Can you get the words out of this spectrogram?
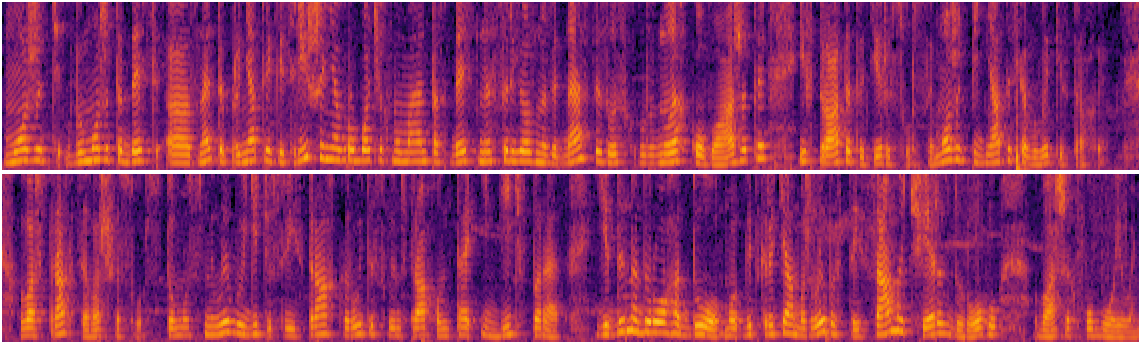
Можуть, ви можете десь, е, знаєте, прийняти якесь рішення в робочих моментах, десь несерйозно віднестись, легковажити і втратити ті ресурси. Можуть піднятися великі страхи. Ваш страх це ваш ресурс. Тому сміливо йдіть у свій страх, керуйте своїм страхом та ідіть вперед. Єдина дорога до відкриття можливостей саме через дорогу ваших побоювань.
